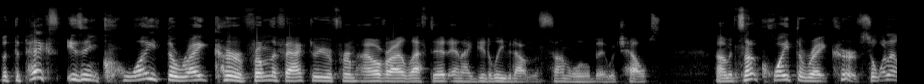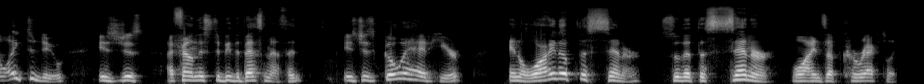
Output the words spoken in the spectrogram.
But the PEX isn't quite the right curve from the factory or from however I left it, and I did leave it out in the sun a little bit, which helps. Um, it's not quite the right curve. So what I like to do is just, I found this to be the best method, is just go ahead here and line up the center so that the center lines up correctly,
